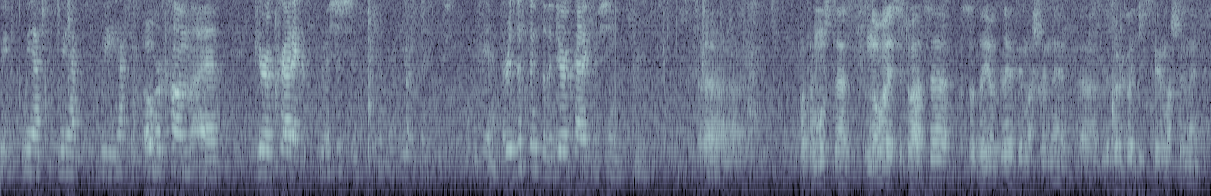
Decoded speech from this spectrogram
We, we have, we have, we have to overcome uh, bureaucratic machines. Yeah, the resistance of the bureaucratic machine. Э, Потому что новая ситуация создает для этой машины, э, для бюрократической машины, э,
